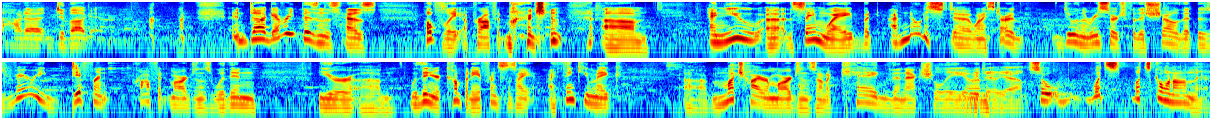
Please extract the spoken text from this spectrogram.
how to debug it. and Doug, every business has hopefully a profit margin. Um, and you, uh, the same way, but I've noticed uh, when I started doing the research for the show that there's very different profit margins within your um, within your company. For instance, I, I think you make uh, much higher margins on a keg than actually on. We do, yeah. So what's what's going on there?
